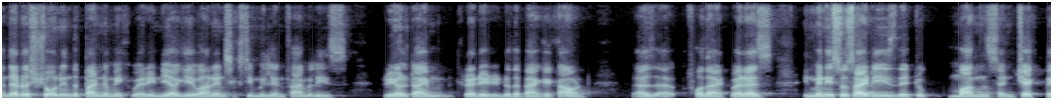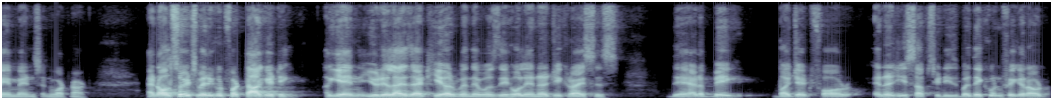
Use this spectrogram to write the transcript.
and that was shown in the pandemic, where India gave 160 million families real-time credit into the bank account as uh, for that. Whereas in many societies, they took months and check payments and whatnot. And also, it's very good for targeting. Again, you realize that here, when there was the whole energy crisis, they had a big budget for energy subsidies, but they couldn't figure out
